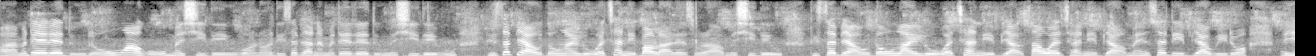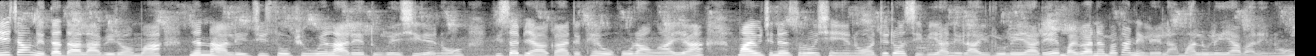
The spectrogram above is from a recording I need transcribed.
အာမတဲတဲ့သူလုံးဝကိုမရှိသေးဘူးပေါ့နော်ဒီဆက်ပြာနဲ့မတဲတဲ့သူမရှိသေးဘူးဒီဆက်ပြာကိုသုံးလိုက်လို့ဝက်ချန်တွေပေါက်လာတယ်ဆိုတာမရှိသေးဘူးဒီဆက်ပြာကိုသုံးလိုက်လို့ဝက်ချန်တွေပြောက်စားဝက်ချန်တွေပြောက်မဲဆက်တွေပြောက်ပြီးတော့အရေးကြောင်းတွေတက်တာလာပြီးတော့မှမျက်နှာလေးကြီးဆိုဖြူဝင်းလာတဲ့သူပဲရှိတယ်နော်ဒီဆက်ပြာကတစ်ခဲကို9500မှာယူခြင်းနဲ့ဆိုလို့ရှိရင်တော့ TikTok CB ကနေလာယူလို့လည်းရတယ် Viber နံပါတ်ကနေလည်းလာမလို့လည်းရပါတယ်နော်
